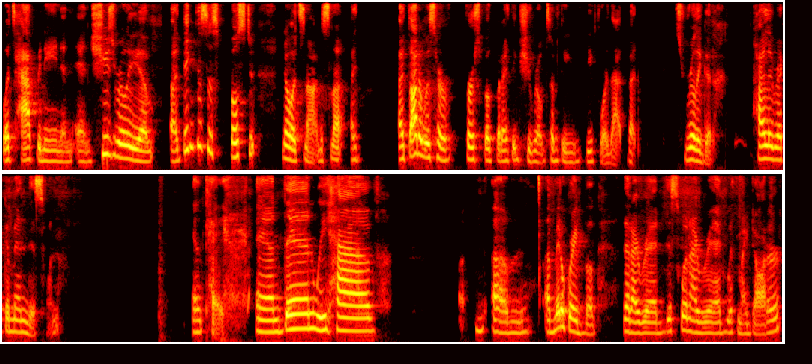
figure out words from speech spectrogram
what's happening. And and she's really a i think this is supposed to no it's not. It's not i i thought it was her first book but i think she wrote something before that but it's really good. Highly recommend this one. Okay and then we have um, a middle grade book that I read. This one I read with my daughter.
